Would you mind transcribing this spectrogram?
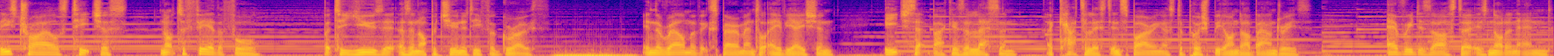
These trials teach us not to fear the fall, but to use it as an opportunity for growth. In the realm of experimental aviation, each setback is a lesson, a catalyst inspiring us to push beyond our boundaries. Every disaster is not an end,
